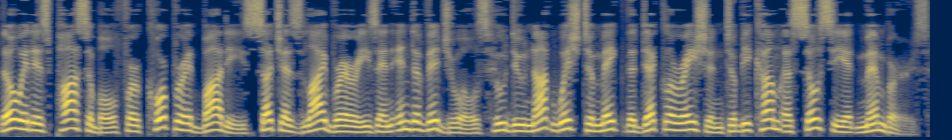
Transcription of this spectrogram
Though it is possible for corporate bodies such as libraries and individuals who do not wish to make the declaration to become associate members.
